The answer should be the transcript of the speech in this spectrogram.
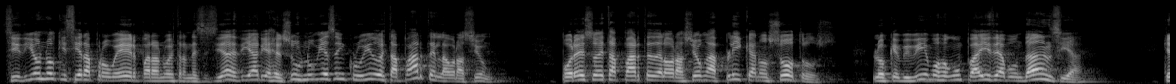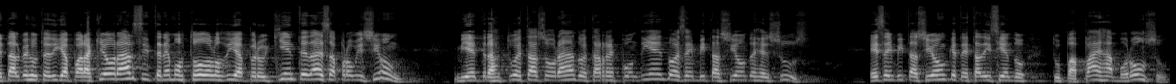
si Dios no quisiera proveer para nuestras necesidades diarias, Jesús no hubiese incluido esta parte en la oración. Por eso esta parte de la oración aplica a nosotros, los que vivimos en un país de abundancia. Que tal vez usted diga, ¿para qué orar si tenemos todos los días? Pero ¿quién te da esa provisión? Mientras tú estás orando, estás respondiendo a esa invitación de Jesús. Esa invitación que te está diciendo, tu papá es amoroso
